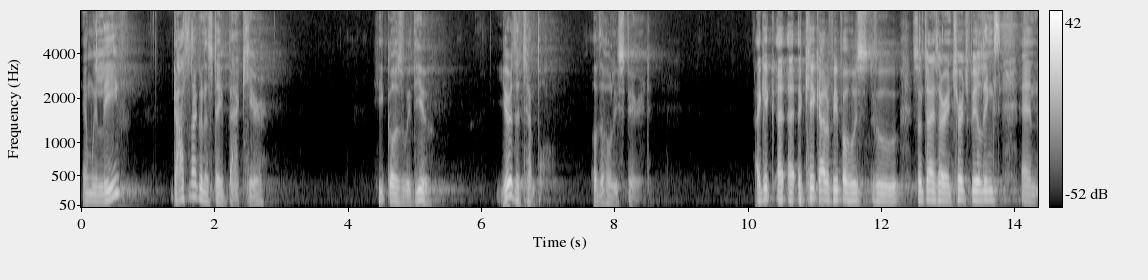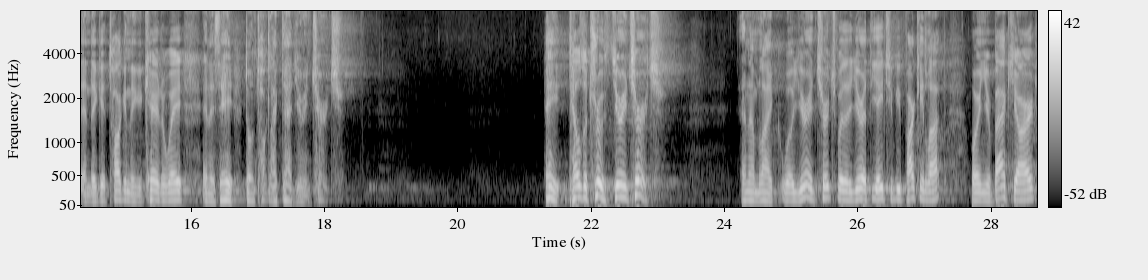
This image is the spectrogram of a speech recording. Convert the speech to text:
and we leave, God's not going to stay back here. He goes with you. You're the temple of the Holy Spirit. I get a, a kick out of people who sometimes are in church buildings and, and they get talking, they get carried away, and they say, Hey, don't talk like that. You're in church. Hey, tell the truth. You're in church. And I'm like, well, you're in church whether you're at the HEB parking lot or in your backyard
